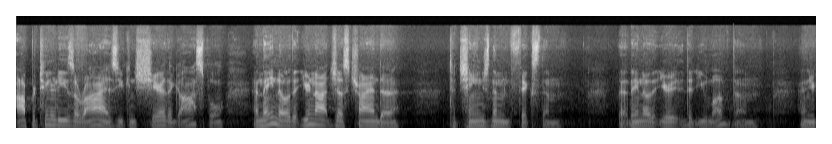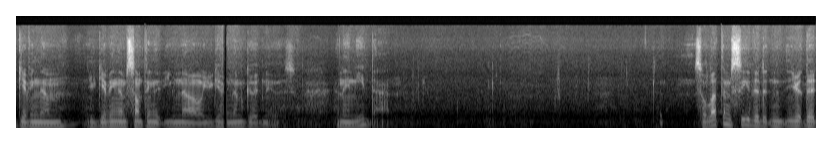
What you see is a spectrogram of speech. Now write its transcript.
opportunities arise, you can share the gospel, and they know that you're not just trying to, to change them and fix them. That they know that, you're, that you love them, and you're giving them, you're giving them something that you know. You're giving them good news, and they need that. So let them see that, that,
